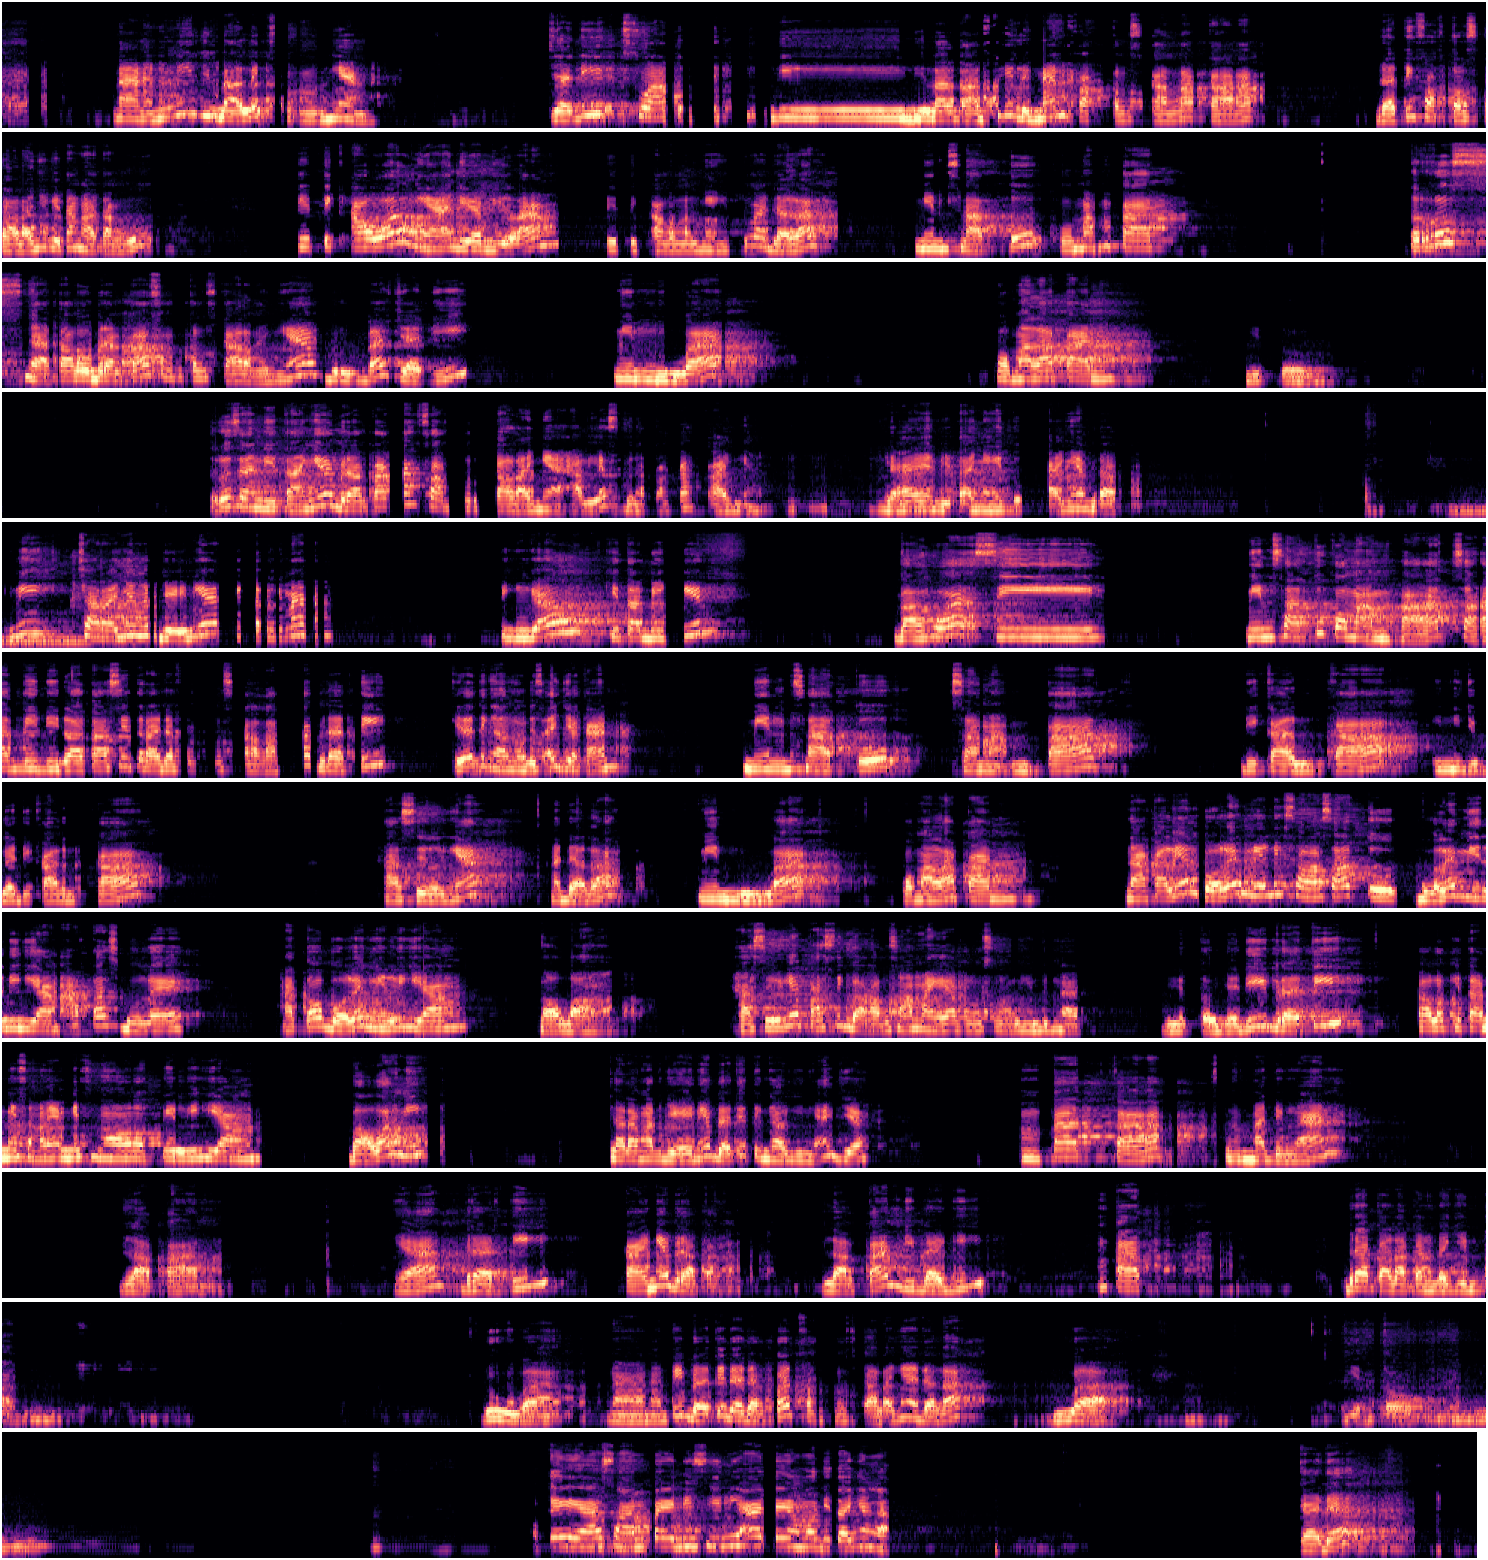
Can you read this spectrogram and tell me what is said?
Nah, ini dibalik soalnya. Jadi suatu titik di, dilatasi dengan faktor skala K, berarti faktor skalanya kita nggak tahu. Titik awalnya dia bilang, titik awalnya itu adalah min 1,4. Terus nggak tahu berapa faktor skalanya berubah jadi min 2,8 gitu. Terus yang ditanya berapakah faktor skalanya alias berapakah k-nya. Ya, yang ditanya itu k-nya berapa. Ini caranya ngerjainnya tinggal gimana? Tinggal kita bikin bahwa si min 1,4 saat didilatasi terhadap faktor skala berarti kita tinggal nulis aja kan min 1 sama 4 dikali K, ini juga dikali K, hasilnya adalah min 2,8. Nah, kalian boleh milih salah satu. Boleh milih yang atas, boleh. Atau boleh milih yang bawah. Hasilnya pasti bakal sama ya kalau soalnya benar. Gitu. Jadi berarti kalau kita misalnya mis mau pilih yang bawah nih, cara ngerjainnya berarti tinggal gini aja. 4K sama dengan 8. Ya, berarti K-nya berapa? 8 dibagi 4. Berapa 8 bagi 4? 2. Nah, nanti berarti udah dapat faktor skalanya adalah 2. Gitu. Oke ya, sampai di sini ada yang mau ditanya nggak? Gak ada?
